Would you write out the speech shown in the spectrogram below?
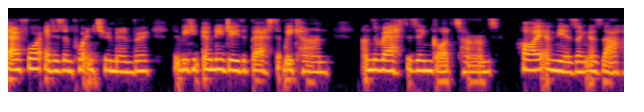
Therefore, it is important to remember that we can only do the best that we can, and the rest is in God's hands. How amazing is that?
